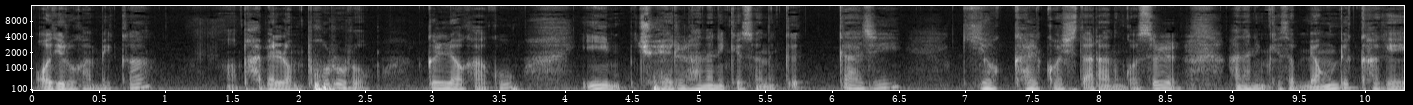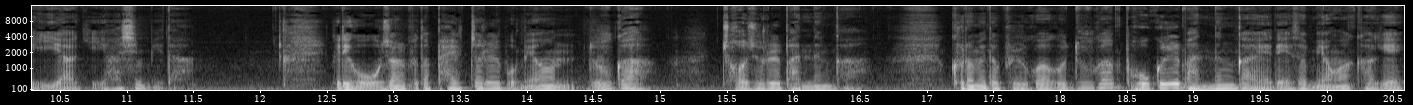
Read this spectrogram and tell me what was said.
어디로 갑니까? 어, 바벨론 포로로 끌려가고, 이 죄를 하나님께서는 끝까지 기억할 것이다라는 것을 하나님께서 명백하게 이야기하십니다. 그리고 5절부터 8절을 보면 누가 저주를 받는가? 그럼에도 불구하고 누가 복을 받는가에 대해서 명확하게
